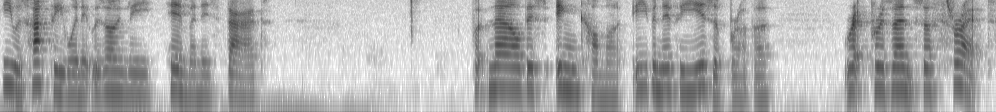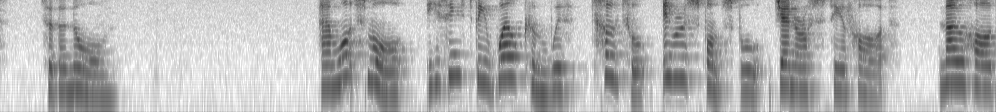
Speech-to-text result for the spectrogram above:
He was happy when it was only him and his dad. But now this incomer, even if he is a brother, represents a threat to the norm. And what's more, he seems to be welcomed with total, irresponsible generosity of heart, no hard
